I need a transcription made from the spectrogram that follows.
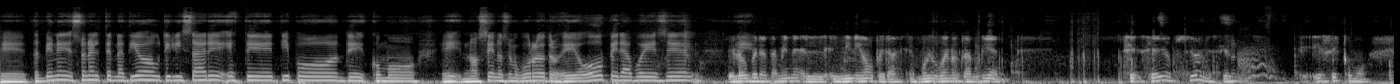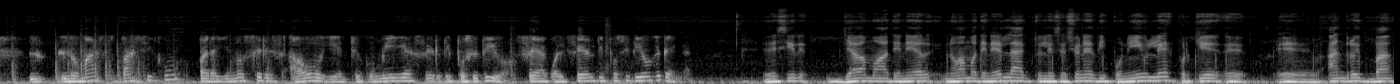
Eh, también son alternativas a utilizar este tipo de, como, no sé, no se me ocurre otro, ópera puede ser. El ópera también, el, mini ópera, es muy bueno también. Si, hay opciones, ese es como lo más básico para que no se les ahogue, entre comillas, el dispositivo, sea cual sea el dispositivo que tengan. Es decir, ya vamos a tener, no vamos a tener las actualizaciones disponibles porque eh, eh, Android va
